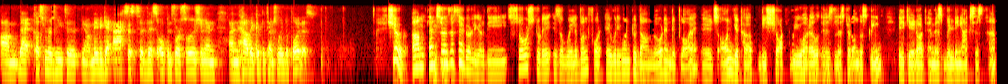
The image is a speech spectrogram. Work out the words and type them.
um, that customers need to, you know, maybe get access to this open source solution and, and how they could potentially deploy this? Sure. Um, and so as I said earlier, the source today is available for everyone to download and deploy. It's on GitHub. The short URL is listed on the screen, aka.ms building access app.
